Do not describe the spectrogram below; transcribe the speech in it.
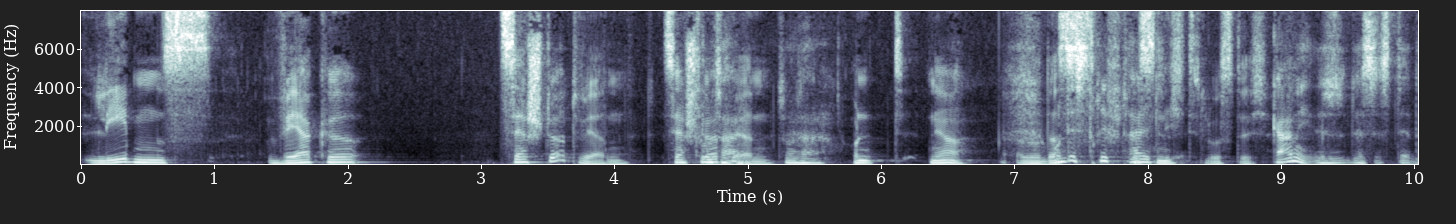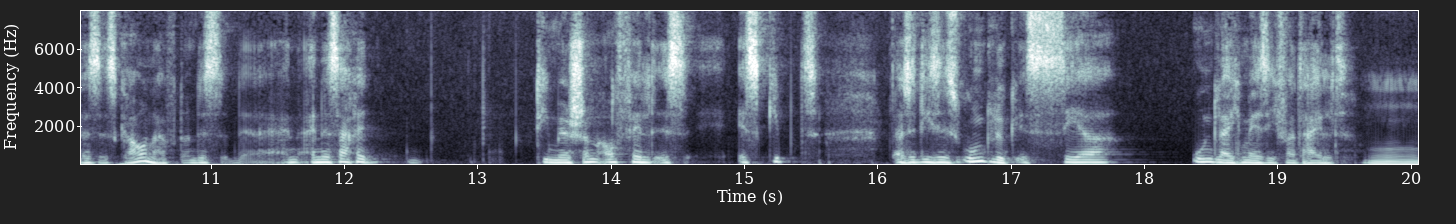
Lebenswerke zerstört werden. Zerstört Total, werden. total. Und ja, also das Und es trifft ist halt- nicht lustig. Gar nicht. Das, ist, das ist grauenhaft. Und das, ein- eine Sache, die mir schon auffällt, ist, es gibt, also dieses Unglück ist sehr ungleichmäßig verteilt. Mhm.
